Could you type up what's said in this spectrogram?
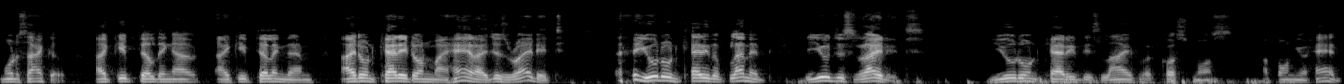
motorcycle? I keep telling out, I keep telling them, I don't carry it on my head, I just ride it. you don't carry the planet, you just ride it. You don't carry this life or cosmos upon your head,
